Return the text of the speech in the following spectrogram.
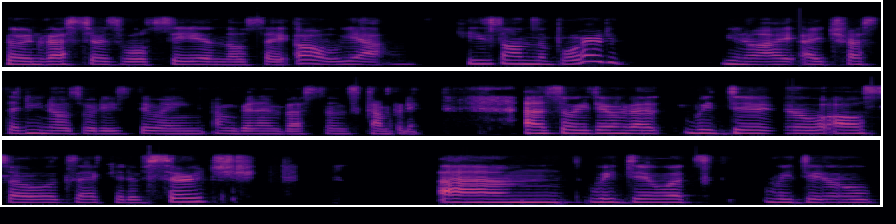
who investors will see and they'll say oh yeah he's on the board. You know i, I trust that he knows what he's doing. I'm going to invest in this company. Uh, so we do invest, we do also executive search. Um, we do what's we do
